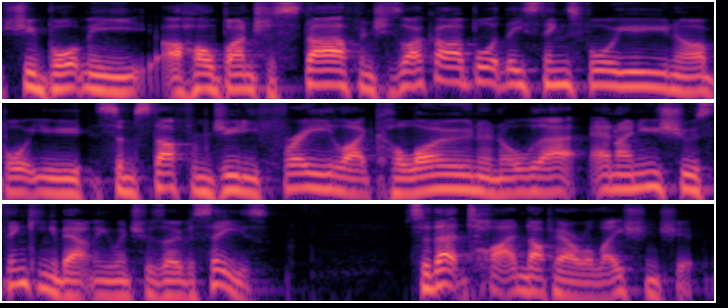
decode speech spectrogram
she bought me a whole bunch of stuff. And she's like, Oh, I bought these things for you. You know, I bought you some stuff from duty free, like cologne and all that. And I knew she was thinking about me when she was overseas. So that tightened up our relationship.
